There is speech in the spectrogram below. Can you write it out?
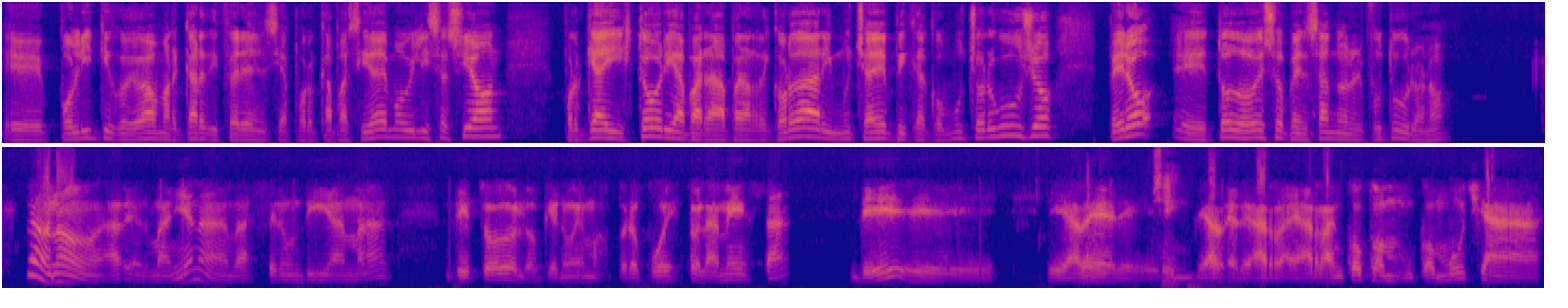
eh, político que va a marcar diferencias por capacidad de movilización, porque hay historia para, para recordar y mucha épica con mucho orgullo, pero eh, todo eso pensando en el futuro, ¿no? No, no, a ver, mañana va a ser un día más de todo lo que nos hemos propuesto la mesa de, eh, eh, a ver, eh, a ver arrancó con, con mucha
